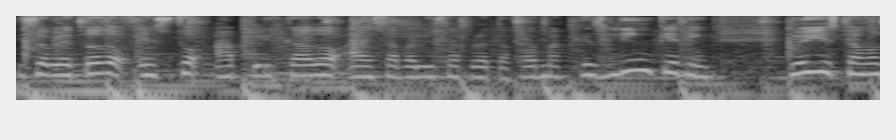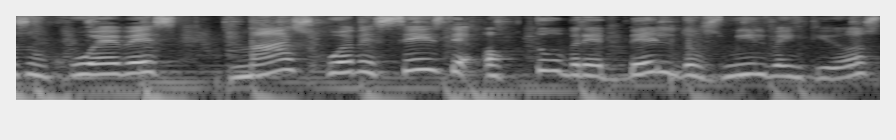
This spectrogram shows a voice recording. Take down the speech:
y sobre todo esto aplicado a esa valiosa plataforma que es LinkedIn. Y hoy estamos un jueves más, jueves 6 de octubre del 2022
